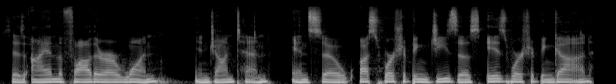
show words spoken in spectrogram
He says, I and the Father are one in John 10. And so us worshiping Jesus is worshiping God.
